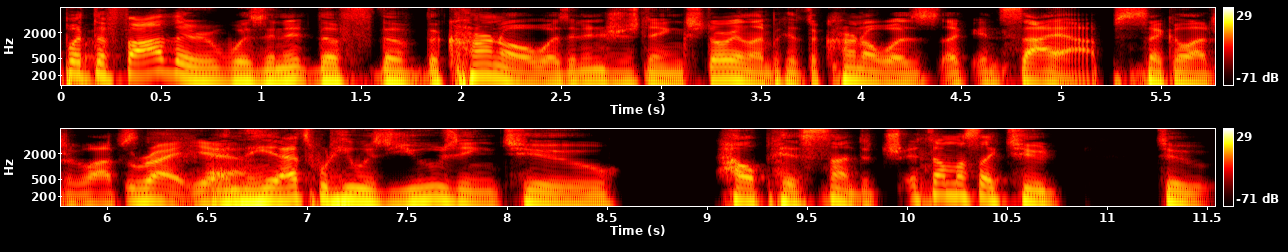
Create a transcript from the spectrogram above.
but the father was in it. The the the colonel was an interesting storyline because the colonel was like in psyops, psychological ops, right, yeah, and he, that's what he was using to help his son. To, tr- it's almost like to to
